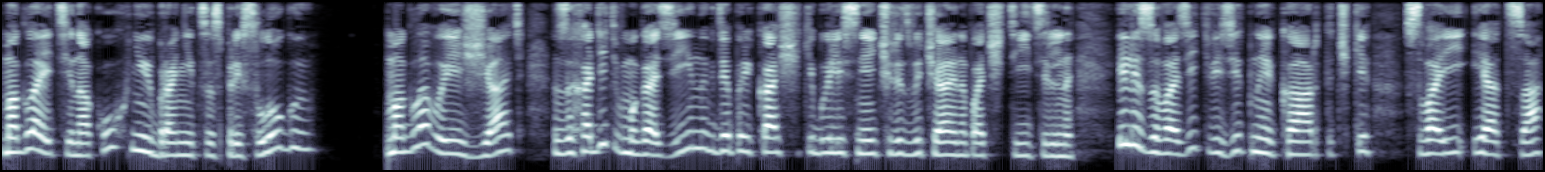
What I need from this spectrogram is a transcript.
могла идти на кухню и брониться с прислугой, могла выезжать, заходить в магазины, где приказчики были с ней чрезвычайно почтительны, или завозить визитные карточки, свои и отца,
